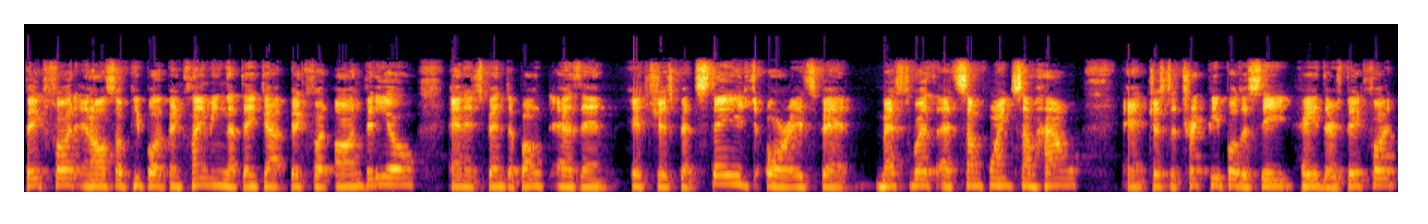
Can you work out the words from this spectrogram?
Bigfoot, and also people have been claiming that they got Bigfoot on video, and it's been debunked as in it's just been staged or it's been messed with at some point somehow, and just to trick people to see, hey, there's Bigfoot.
